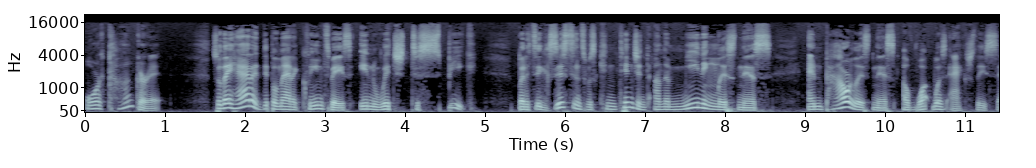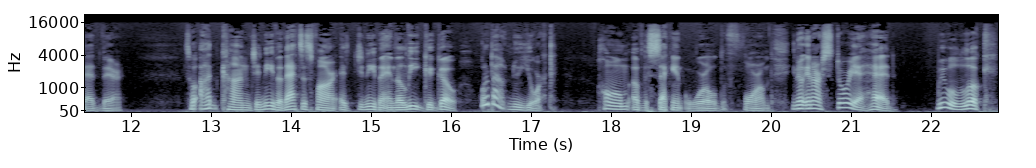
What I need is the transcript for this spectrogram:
or conquer it. So they had a diplomatic clean space in which to speak, but its existence was contingent on the meaninglessness and powerlessness of what was actually said there. So Ad Khan Geneva, that's as far as Geneva and the League could go. What about New York, home of the Second World Forum? You know, in our story ahead, we will look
